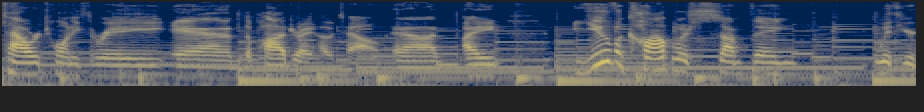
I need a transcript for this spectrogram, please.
Tower 23, and the Padre Hotel. And I, you've accomplished something with your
